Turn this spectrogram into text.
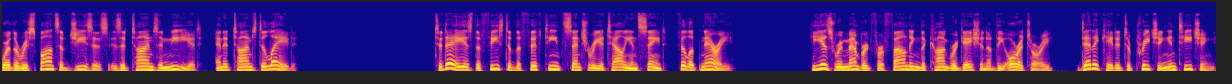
where the response of Jesus is at times immediate and at times delayed. Today is the feast of the 15th century Italian saint Philip Neri. He is remembered for founding the Congregation of the Oratory, dedicated to preaching and teaching.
